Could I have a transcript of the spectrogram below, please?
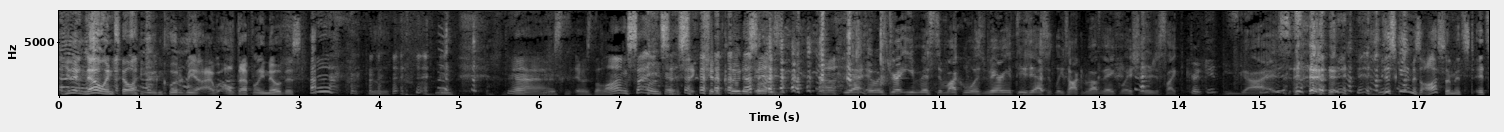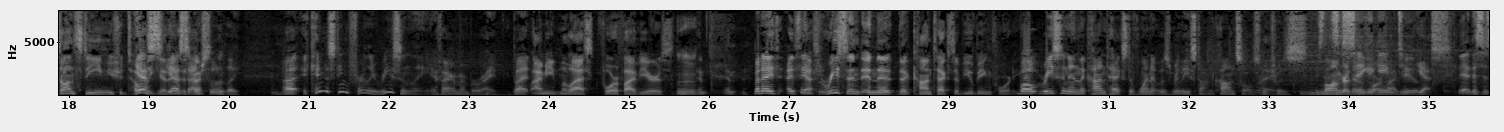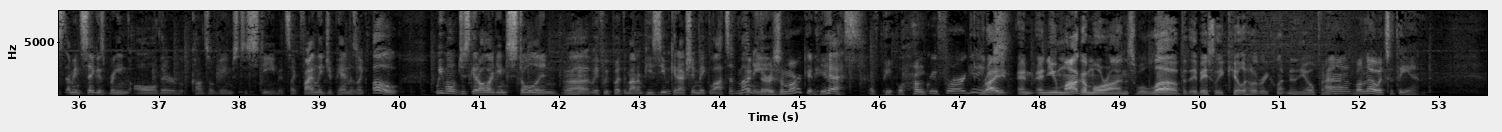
You didn't know until you included me. I, will definitely know this. Hmm. Yeah, it was, it was the long silences that should have clued us in. Uh, yeah, it was great. You missed it. Michael was very enthusiastically talking about Vanquish, and you were just like, "Crickets, guys." this game is awesome. It's it's on Steam. You should totally yes, get it. yes, especially- absolutely. Uh, it came to Steam fairly recently, if I remember right. But I mean, the last four or five years. Mm. And- and- but I, I think yes, recent in the, the context of you being forty. well, recent in the context of when it was released on consoles, which was Isn't longer this a than Sega four or game five too? years. Yes, Yeah, this is. I mean, Sega's bringing all their console games to Steam. It's like finally Japan is like, oh, we won't just get all our games stolen uh, Mhm. if we put them out on PC. We can actually make lots of money. Th- there's a market here. Yes. of people hungry for our games. right, and and you MAGA morons will love that they basically kill Hillary Clinton in the opening. Uh, well, no, it's at the end.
